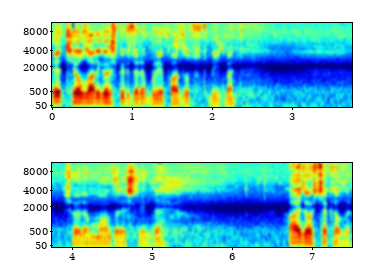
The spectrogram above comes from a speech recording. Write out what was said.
Evet yolları görüşmek üzere. Burayı fazla tutmayayım ben. Şöyle manzara eşliğinde. Haydi hoşçakalın.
